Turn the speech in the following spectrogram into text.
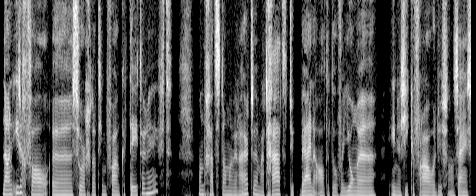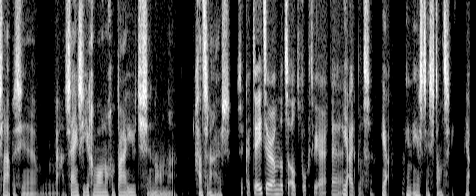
Nou, in ieder geval uh, zorgen dat die mevrouw een katheter heeft. Want dan gaat het allemaal weer uit. Maar het gaat natuurlijk bijna altijd over jonge, energieke vrouwen. Dus dan zijn, slapen ze, ja, zijn ze hier gewoon nog een paar uurtjes en dan uh, gaan ze naar huis. Dus een katheter, omdat ze al het vocht weer uh, Ja. uitplassen. Ja, in eerste instantie. Ja.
